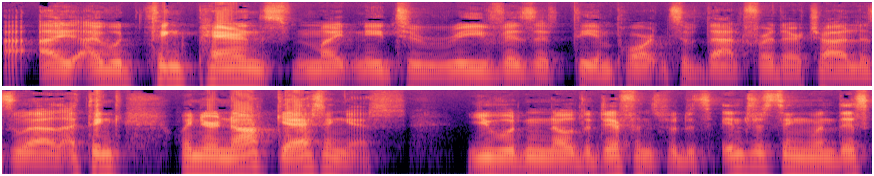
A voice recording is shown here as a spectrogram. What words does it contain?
I, I would think parents might need to revisit the importance of that for their child as well. I think when you're not getting it, you wouldn't know the difference. But it's interesting when this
